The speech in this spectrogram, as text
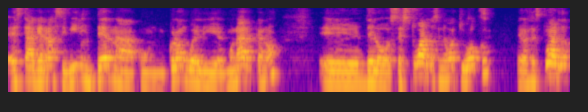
esta guerra civil interna con Cromwell y el monarca, ¿no? Eh, de los estuardos, si no me equivoco, de los estuardos,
